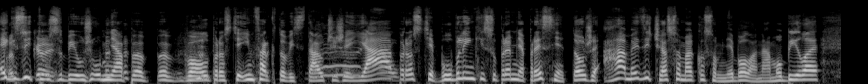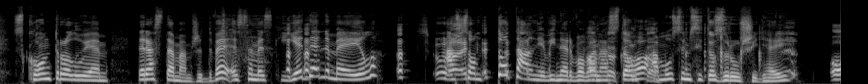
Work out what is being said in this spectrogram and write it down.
Exitus by už u mňa p- p- bol proste infarktový stav, čiže ja proste bublinky sú pre mňa presne to, že aha, medzi časom, ako som nebola na mobile, skontrolujem, teraz tam mám, že dve SMS-ky, jeden mail a som totálne vynervovaná z toho a musím si to zrušiť, hej? Ó,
